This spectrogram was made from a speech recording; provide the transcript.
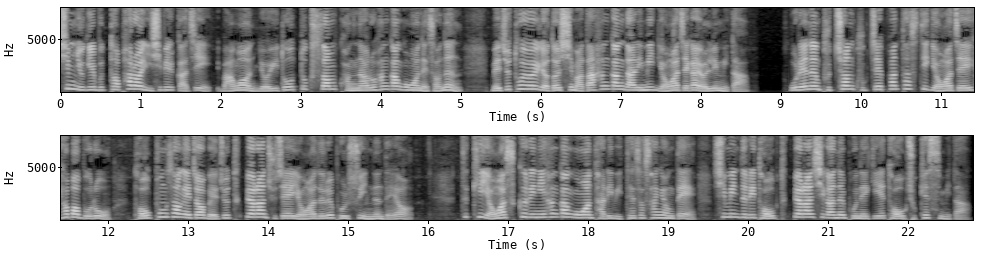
16일부터 8월 20일까지 망원, 여의도, 뚝섬, 광나루 한강공원에서는 매주 토요일 8시마다 한강다리 밑 영화제가 열립니다. 올해는 부천 국제 판타스틱 영화제와의 협업으로 더욱 풍성해져 매주 특별한 주제의 영화들을 볼 수 있는데요. 특히 영화 스크린이 한강공원 다리 밑에서 상영돼 시민들이 더욱 특별한 시간을 보내기에 더욱 좋겠습니다.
